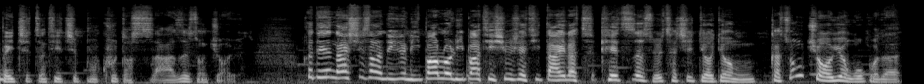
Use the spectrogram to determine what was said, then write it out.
拨伊去整天去补课读书，也是一种教育。搿但是㑚先生迭个礼拜六、礼拜天休息天带伊拉出开支的船出去钓钓鱼，搿种教育我觉着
